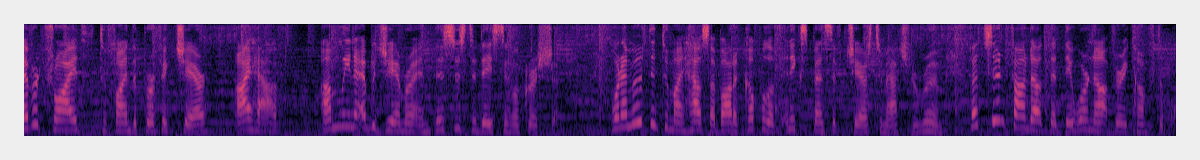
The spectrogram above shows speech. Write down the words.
Ever tried to find the perfect chair? I have. I'm Lina AbuJamra, and this is Today's Single Christian. When I moved into my house, I bought a couple of inexpensive chairs to match the room, but soon found out that they were not very comfortable.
